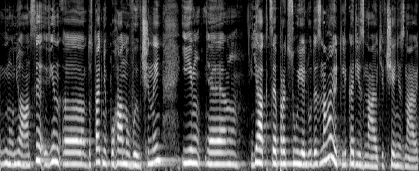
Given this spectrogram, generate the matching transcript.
ну, нюанси. Він е, достатньо погано вивчений. І як це працює, люди знають, лікарі знають і вчені знають.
